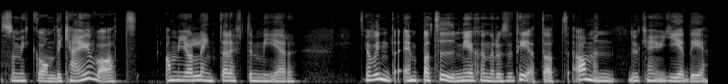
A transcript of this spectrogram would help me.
så mycket om, det kan ju vara att ja, men jag längtar efter mer jag vet inte, empati, mer generositet. Att ja, men du kan ju ge det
